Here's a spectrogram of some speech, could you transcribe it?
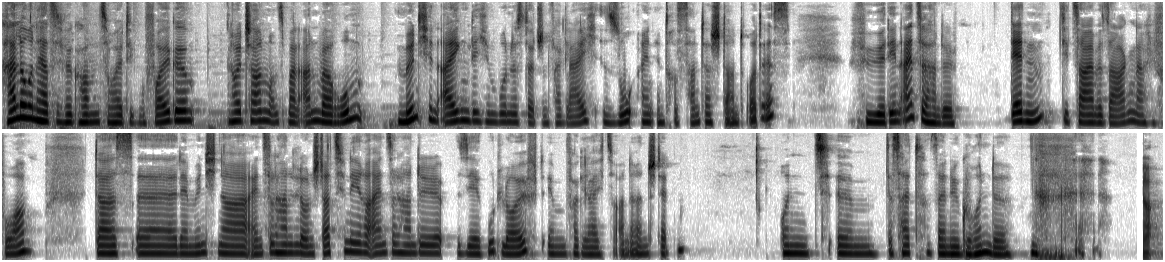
Hallo und herzlich willkommen zur heutigen Folge. Heute schauen wir uns mal an, warum München eigentlich im bundesdeutschen Vergleich so ein interessanter Standort ist für den Einzelhandel. Denn die Zahlen besagen nach wie vor, dass äh, der Münchner Einzelhandel und stationäre Einzelhandel sehr gut läuft im Vergleich zu anderen Städten. Und ähm, das hat seine Gründe. ja,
